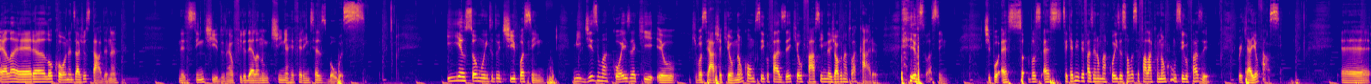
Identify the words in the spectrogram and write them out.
ela era loucona, desajustada, né? Nesse sentido, né? O filho dela não tinha referências boas. E eu sou muito do tipo assim, me diz uma coisa que eu que você acha que eu não consigo fazer, que eu faço e ainda jogo na tua cara. Eu sou assim. Tipo, é só, você, é, você quer me ver fazendo uma coisa, é só você falar que eu não consigo fazer. Porque aí eu faço. É,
